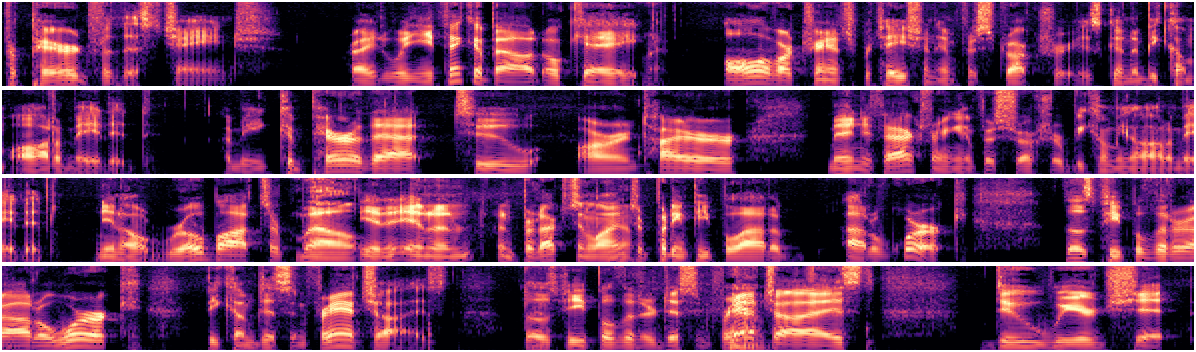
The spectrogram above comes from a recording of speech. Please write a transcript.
prepared for this change, right? When you think about, okay, all of our transportation infrastructure is going to become automated. I mean, compare that to our entire manufacturing infrastructure becoming automated. You know, robots are Well- in, in, in production lines are putting people out of out of work. Those people that are out of work become disenfranchised. Those people that are disenfranchised do weird shit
